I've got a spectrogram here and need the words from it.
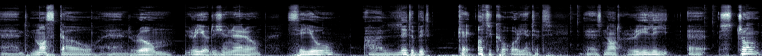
and Moscow and Rome, Rio de Janeiro, Seoul are a little bit chaotical oriented. There's not really a strong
